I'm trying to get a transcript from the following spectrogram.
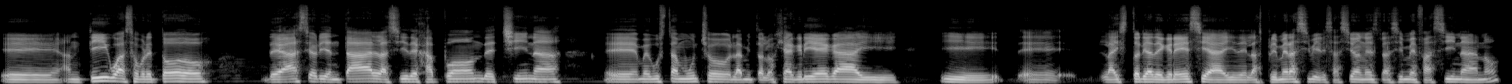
eh, antigua sobre todo, de Asia Oriental, así de Japón, de China. Eh, me gusta mucho la mitología griega y, la historia de Grecia y de las primeras civilizaciones, así me fascina, ¿no?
